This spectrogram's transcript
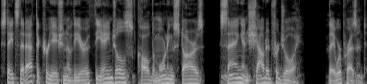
states that at the creation of the earth, the angels, called the morning stars, sang and shouted for joy. They were present.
